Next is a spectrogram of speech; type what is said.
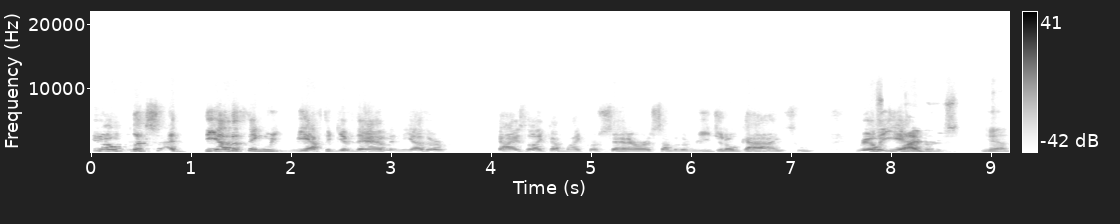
you know, let's, uh, the other thing we, we have to give them and the other guys like a Micro Center or some of the regional guys who really have, yeah,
